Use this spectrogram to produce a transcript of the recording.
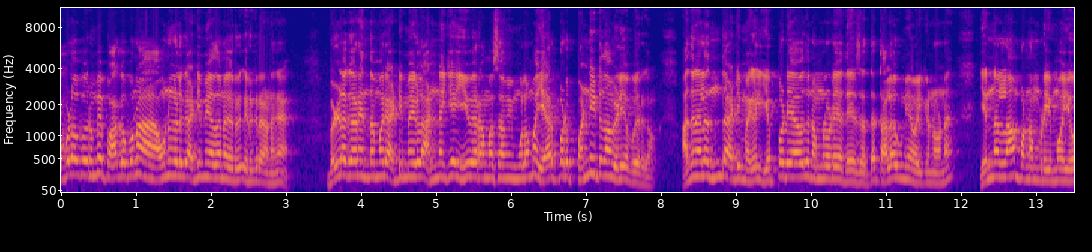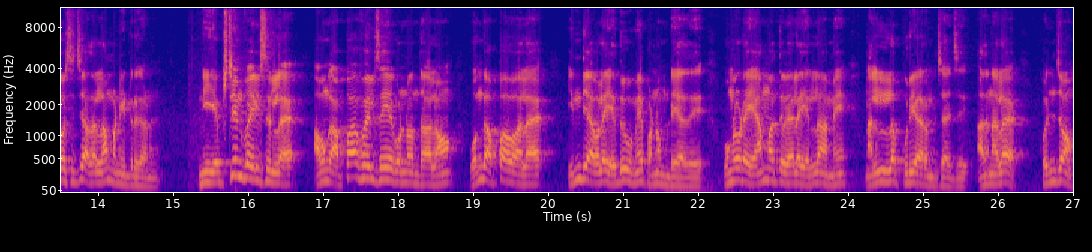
அவ்வளோ பேருமே பார்க்க போனால் அவனுங்களுக்கு அடிமையாக தானே இரு இருக்கிறானுங்க. வெள்ளைக்காரன் இந்த மாதிரி அடிமைகளை அன்னைக்கே ஈவே ராமசாமி மூலமாக ஏற்பாடு பண்ணிட்டு தான் வெளியே போயிருக்கான். அதனால இந்த அடிமைகள் எப்படியாவது நம்மளுடைய தேசத்தை தலைகுனிய வைக்கணும்னு என்னெல்லாம் பண்ண முடியுமோ யோசித்து அதெல்லாம் பண்ணிகிட்டு இருக்கானுங்க. நீ எப்ஸ்டின் ஃபைல்ஸ் இல்லை அவங்க அப்பா ஃபைல்ஸையே கொண்டு வந்தாலும் உங்கள் அப்பாவால் இந்தியாவில் எதுவுமே பண்ண முடியாது. உங்களோட ஏமாத்து வேலை எல்லாமே நல்லா புரிய ஆரம்பிச்சாச்சு. அதனால் கொஞ்சம்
